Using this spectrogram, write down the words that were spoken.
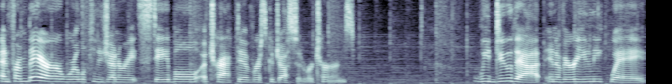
And from there, we're looking to generate stable, attractive, risk adjusted returns. We do that in a very unique way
